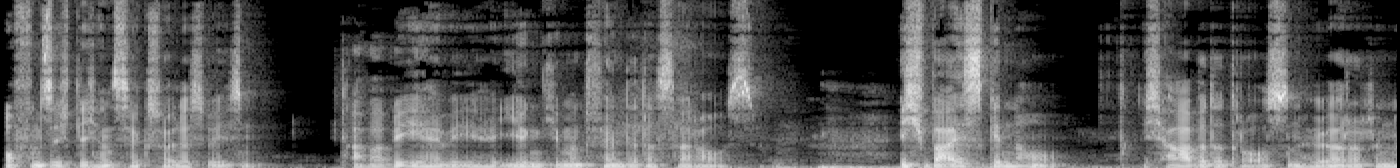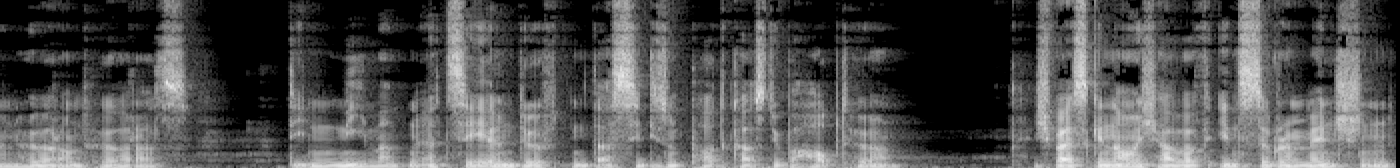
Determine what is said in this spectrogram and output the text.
offensichtlich ein sexuelles Wesen. Aber wehe, wehe, irgendjemand fände das heraus. Ich weiß genau, ich habe da draußen Hörerinnen, Hörer und Hörers, die niemandem erzählen dürften, dass sie diesen Podcast überhaupt hören. Ich weiß genau, ich habe auf Instagram Menschen,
